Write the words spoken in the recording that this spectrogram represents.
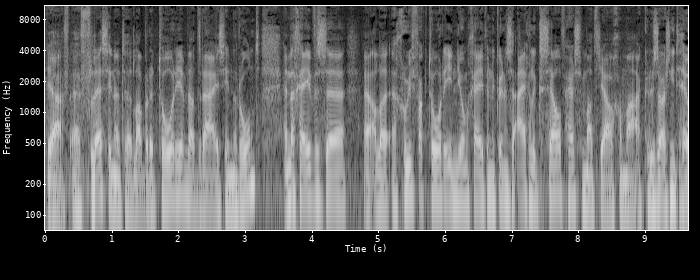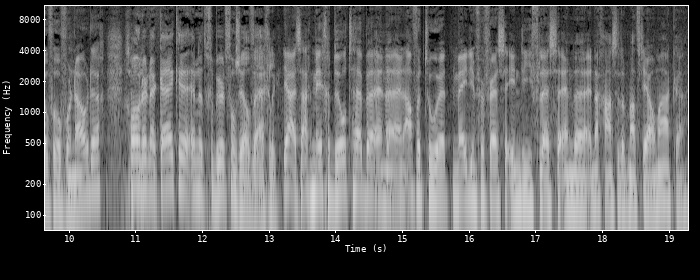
ja, fles in het laboratorium. Daar draaien ze in rond. En dan geven ze alle groeifactoren in die omgeving. En dan kunnen ze eigenlijk zelf hersenmateriaal gaan maken. Dus daar is niet heel veel voor nodig. Gewoon er naar kijken en het gebeurt vanzelf eigenlijk. Ja, het is eigenlijk meer geduld hebben en, uh, en af en toe het medium verversen in die flessen en, uh, en dan gaan ze dat materiaal maken.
